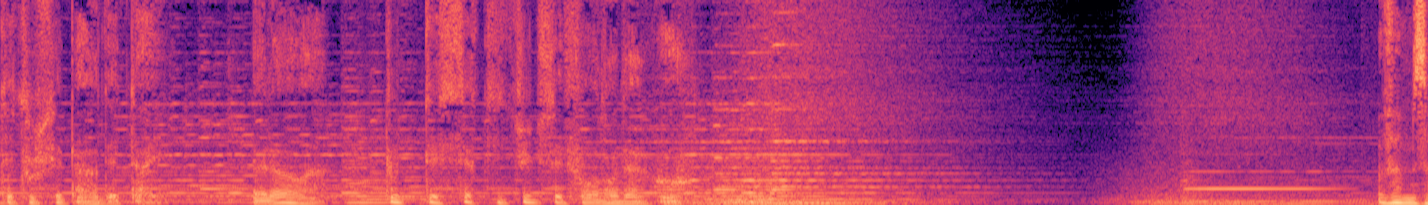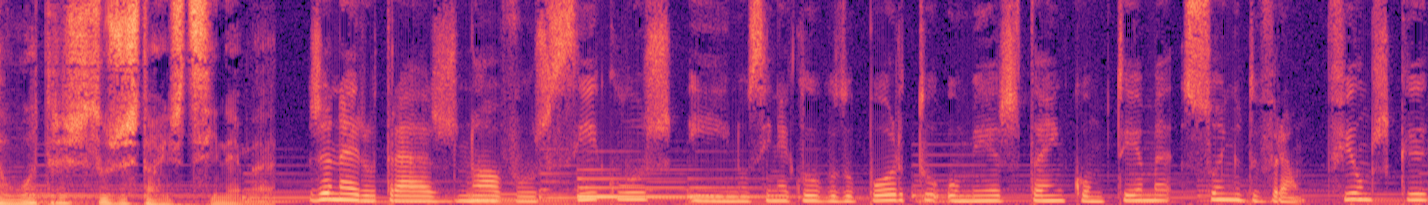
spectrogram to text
t'es touché par un détail. Alors, toutes tes certitudes s'effondrent d'un coup. Vamos a outras sugestões de cinema. Janeiro traz novos ciclos e no Cineclube do Porto o mês tem como tema Sonho de Verão. Filmes que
